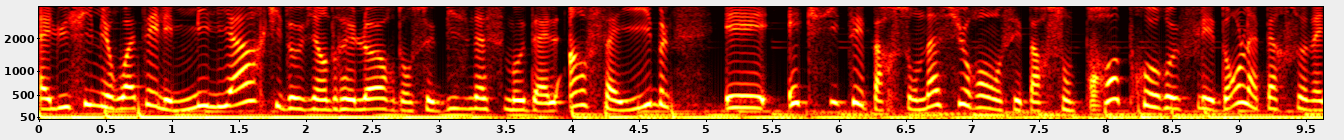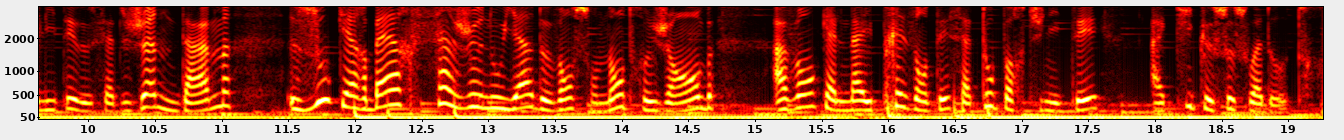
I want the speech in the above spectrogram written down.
Elle lui fit miroiter les milliards qui deviendraient leurs dans ce business model infaillible et, excité par son assurance et par son propre reflet dans la personnalité de cette jeune dame, Zuckerberg s'agenouilla devant son entrejambe avant qu'elle n'aille présenter cette opportunité à qui que ce soit d'autre.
